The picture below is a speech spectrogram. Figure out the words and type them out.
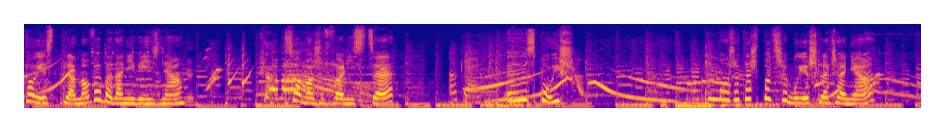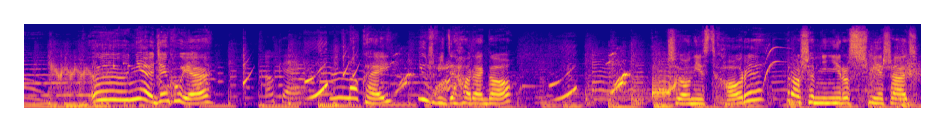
To jest planowe badanie więźnia. Co masz w walizce? Y, Spójrz. Może też potrzebujesz leczenia? Y, Nie, dziękuję. Okay. Mm, Okej, już widzę chorego. Czy on jest chory? Proszę mnie nie rozśmieszać.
